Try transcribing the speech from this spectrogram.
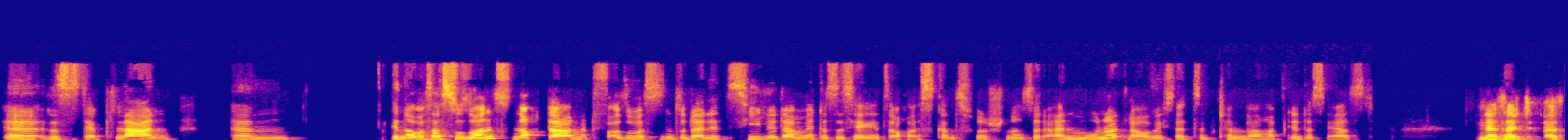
Äh, das ist der Plan. Ähm, Genau, was hast du sonst noch damit? Also was sind so deine Ziele damit? Das ist ja jetzt auch erst ganz frisch, ne? Seit einem Monat, glaube ich. Seit September habt ihr das erst? Na, seit, also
